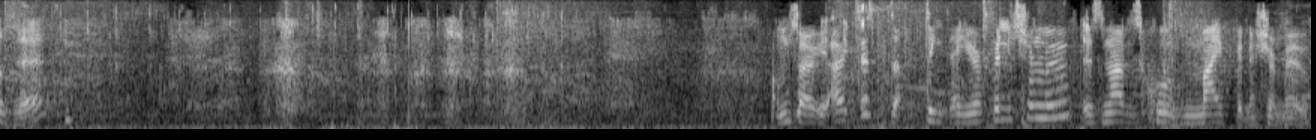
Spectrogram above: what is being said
Was it? I'm sorry, I just think that your finisher move is not as cool as my finisher move.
